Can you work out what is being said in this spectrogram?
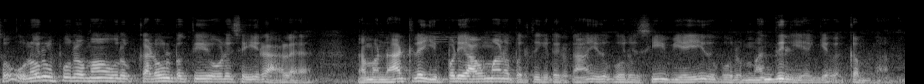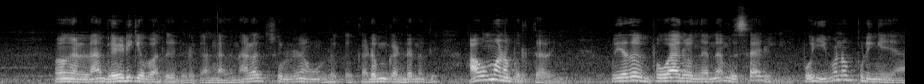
ஸோ உணர்வுபூர்வமாக ஒரு கடவுள் பக்தியோடு செய்கிற ஆளை நம்ம நாட்டில் இப்படி அவமானப்படுத்திக்கிட்டு இருக்கான். இதுக்கு ஒரு சிபிஐ இதுக்கு ஒரு மந்திரி எங்கே வைக்க முடியாமல் இவங்கெல்லாம் வேடிக்கை பார்த்துக்கிட்டு இருக்காங்க. அதனால் சொல்கிறேன் உங்களுக்கு கடும் கண்டனத்தை அவமானப்படுத்தாதீங்க. ஏதோ புகார் வந்ததுன்னா விசாரிங்க. போய் இவனை பிடிங்கய்யா.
